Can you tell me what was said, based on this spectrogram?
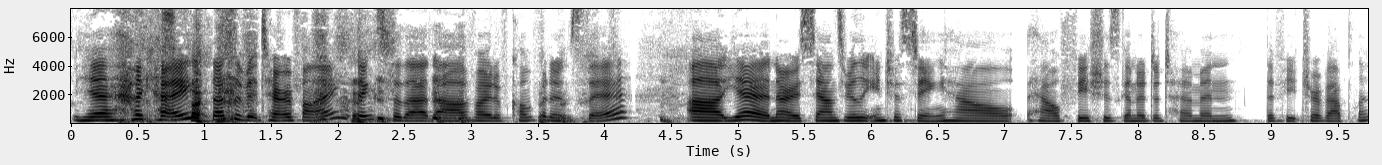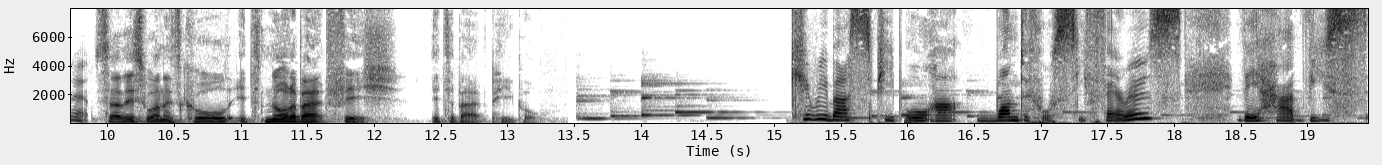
Yeah, okay. That's a bit terrifying. Thanks for that uh, vote of confidence there. Uh, yeah, no, sounds really interesting how, how fish is going to determine the future of our planet. So this one is called It's Not About Fish, It's About People. Kiribati people are wonderful seafarers. They have this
